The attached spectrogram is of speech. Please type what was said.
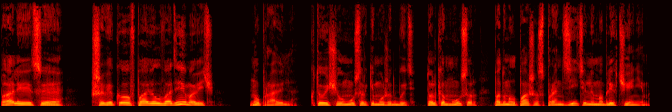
Полиция. Шевиков Павел Вадимович». «Ну, правильно. Кто еще у мусорки может быть? Только мусор, подумал Паша с пронзительным облегчением,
